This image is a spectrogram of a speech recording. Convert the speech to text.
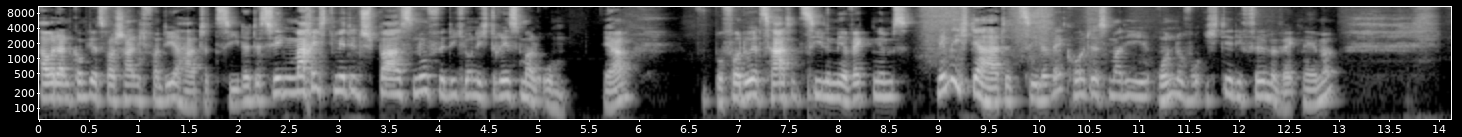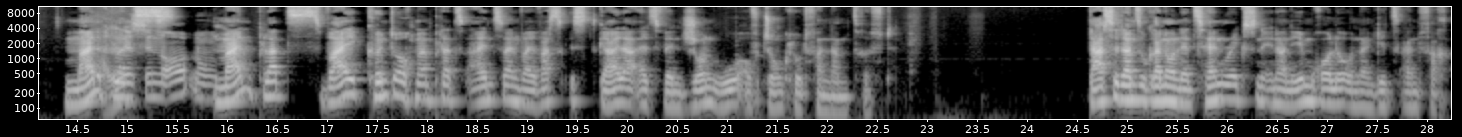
Aber dann kommt jetzt wahrscheinlich von dir harte Ziele. Deswegen mache ich mir den Spaß nur für dich und ich drehe es mal um. Ja? Bevor du jetzt harte Ziele mir wegnimmst, nehme ich dir harte Ziele weg. Heute ist mal die Runde, wo ich dir die Filme wegnehme. Meine Alles Platz, in Ordnung. Mein Platz zwei könnte auch mein Platz eins sein, weil was ist geiler, als wenn John Woo auf Jean-Claude Van Damme trifft? Da hast du dann sogar noch Lance Henriksen in der Nebenrolle und dann geht's einfach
